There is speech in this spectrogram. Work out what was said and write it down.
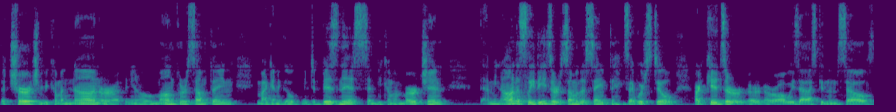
the church and become a nun or a, you know a monk or something. Am I going to go into business and become a merchant? I mean, honestly, these are some of the same things that we're still our kids are are, are always asking themselves.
